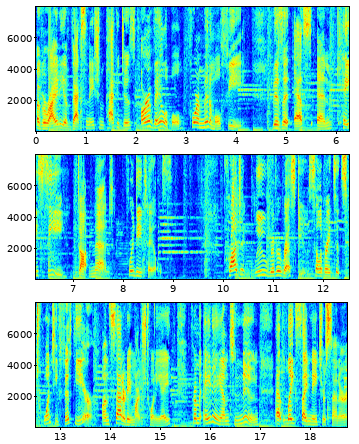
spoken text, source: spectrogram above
A variety of vaccination packages are available for a minimal fee. Visit snkc.net for details. Project Blue River Rescue celebrates its 25th year on Saturday, March 28th from 8 a.m. to noon at Lakeside Nature Center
